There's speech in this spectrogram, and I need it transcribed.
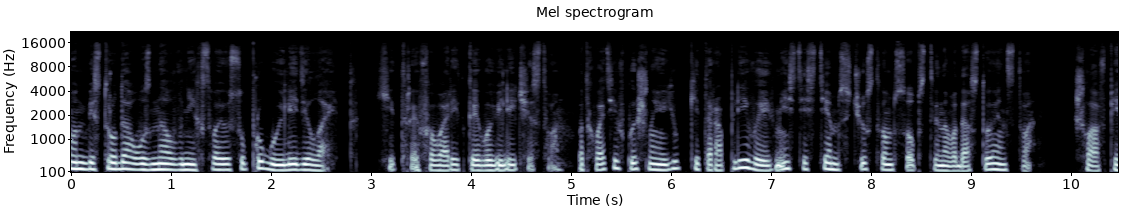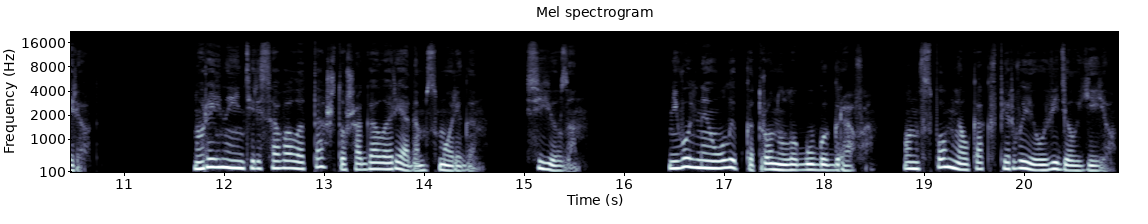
Он без труда узнал в них свою супругу и леди Лайт, хитрая фаворитка его величества, подхватив пышные юбки торопливо и вместе с тем с чувством собственного достоинства шла вперед. Но Рейна интересовала та, что шагала рядом с Мориган, Сьюзан. Невольная улыбка тронула губы графа. Он вспомнил, как впервые увидел ее,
